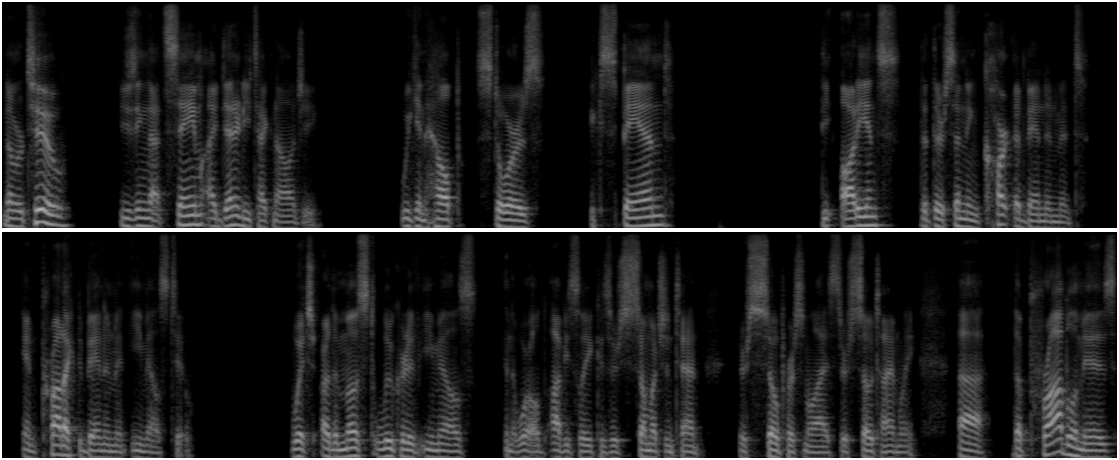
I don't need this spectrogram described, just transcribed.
Number two, using that same identity technology, we can help stores expand the audience that they're sending cart abandonment and product abandonment emails too, which are the most lucrative emails in the world, obviously, because there's so much intent. They're so personalized. They're so timely. Uh, the problem is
